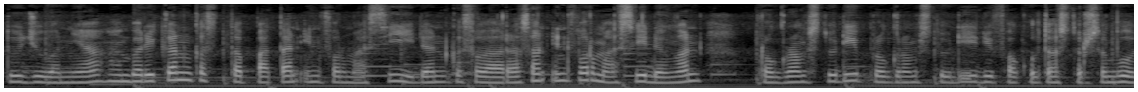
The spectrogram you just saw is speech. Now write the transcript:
Tujuannya memberikan ketepatan informasi dan keselarasan informasi dengan program studi-program studi di fakultas tersebut.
